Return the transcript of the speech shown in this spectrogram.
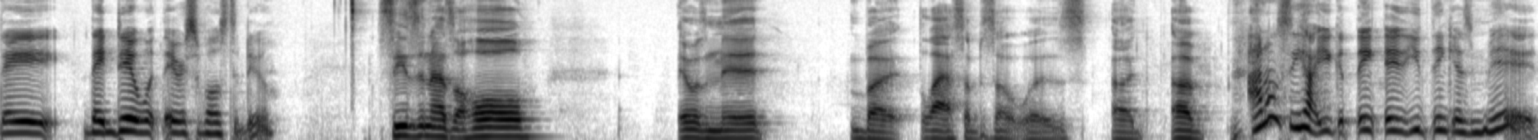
they they did what they were supposed to do. season as a whole, it was mid, but last episode was uh uh I don't see how you could think it, you think it's mid.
